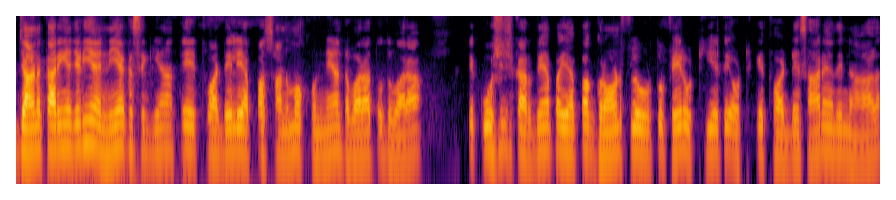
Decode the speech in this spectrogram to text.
ਜਾਣਕਾਰੀਆਂ ਜਿਹੜੀਆਂ ਇੰਨੀਆਂ ਕੁ ਸੀਗੀਆਂ ਤੇ ਤੁਹਾਡੇ ਲਈ ਆਪਾਂ ਸਨਮੁਖ ਹੁੰਨੇ ਆ ਦੁਬਾਰਾ ਤੋਂ ਦੁਬਾਰਾ ਤੇ ਕੋਸ਼ਿਸ਼ ਕਰਦੇ ਆ ਭਾਈ ਆਪਾਂ ਗਰਾਊਂਡ ਫਲੋਰ ਤੋਂ ਫੇਰ ਉੱਠੀਏ ਤੇ ਉੱਠ ਕੇ ਤੁਹਾਡੇ ਸਾਰਿਆਂ ਦੇ ਨਾਲ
